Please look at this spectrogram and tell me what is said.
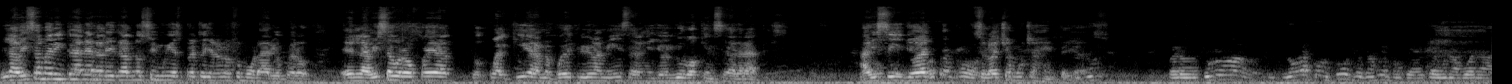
la visa americana en realidad no soy muy experto llenando el formulario, pero en la visa europea cualquiera me puede escribir a mi Instagram y yo ayudo a quien sea gratis. Ahí sí, yo se lo he hecho a mucha gente ya. Pero tú no, no das consulta también, porque esa es una buena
